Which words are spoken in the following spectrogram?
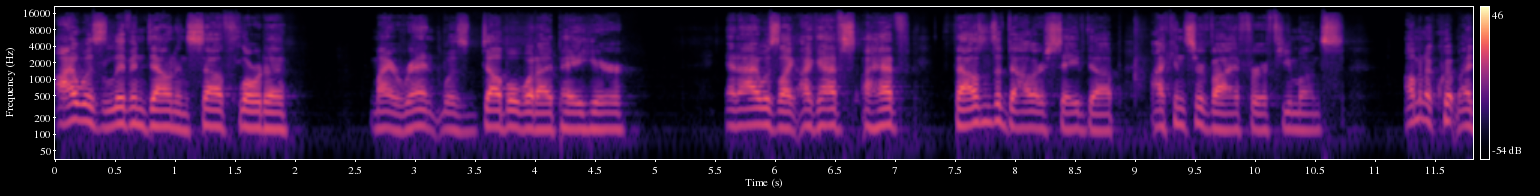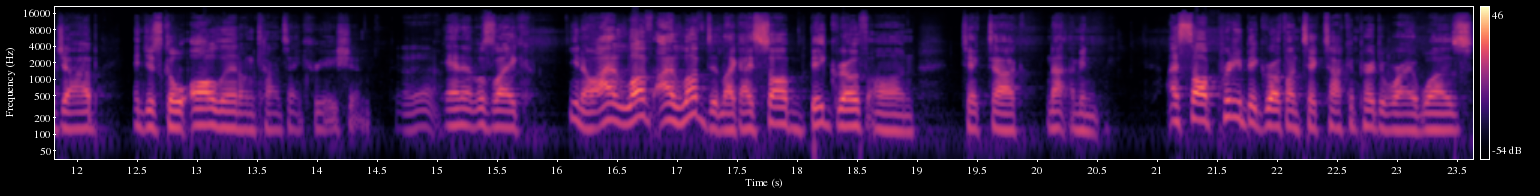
I was living down in South Florida. My rent was double what I pay here, and I was like, I have I have thousands of dollars saved up. I can survive for a few months. I'm gonna quit my job and just go all in on content creation. Oh, yeah. and it was like you know i loved i loved it. Like i saw big growth on tiktok. Not i mean i saw pretty big growth on tiktok compared to where i was.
